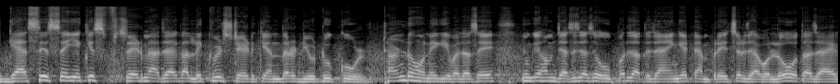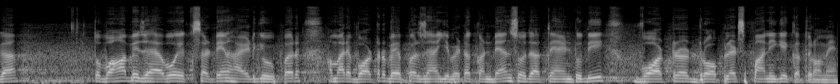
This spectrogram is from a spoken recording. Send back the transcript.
गैसेस से ये किस स्टेट में आ जाएगा? लिक्विड स्टेट के अंदर ड्यू टू कूल ठंड होने की वजह से, क्योंकि हम जैसे जैसे ऊपर जाते जाएँगे टेम्परेचर जो है वो लो होता जाएगा। तो वहाँ पे जो है वो एक सर्टेन हाइट के ऊपर हमारे वाटर वेपर्स हैं, ये बेटा कंडेंस हो जाते हैं इनटू दी वाटर ड्रॉपलेट्स पानी के कतरों में।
